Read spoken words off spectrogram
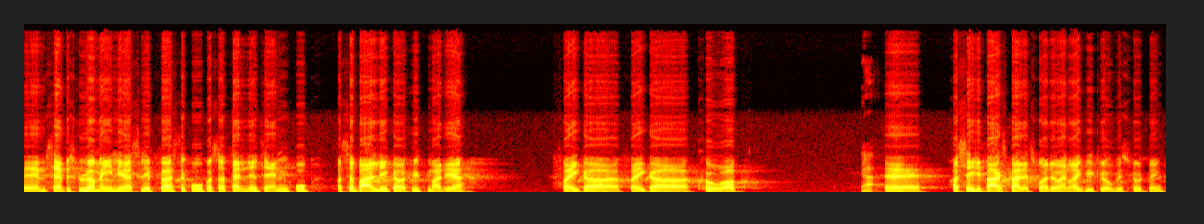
Øhm, så jeg beslutter mig egentlig at slippe første gruppe, og så falde ned til anden gruppe, og så bare ligge og hygge mig der, for ikke at, for ikke at koge op. Ja. Øh, og se i bagspejlet, tror jeg, det var en rigtig klog beslutning.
